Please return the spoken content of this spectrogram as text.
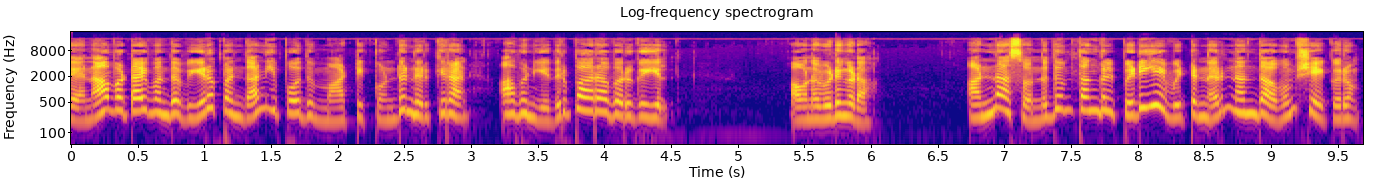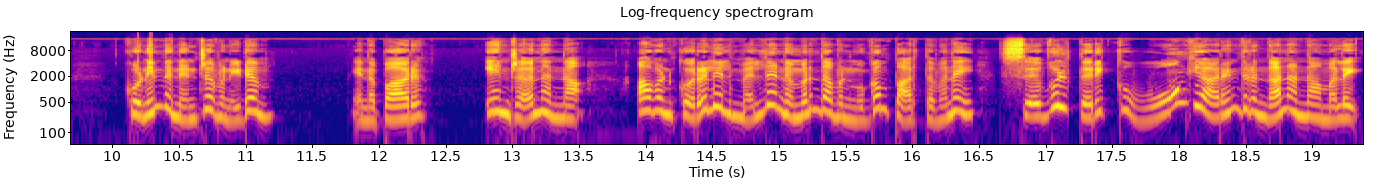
தெனாவட்டாய் வந்த வீரப்பன் தான் இப்போது மாட்டிக்கொண்டு நிற்கிறான். அவன் எதிர்பாரா வருகையில் அவனை விடுங்கடா. அண்ணா சொன்னதும் தங்கள் பிடியை விட்டனர் நந்தாவும் சேகரும். குனிந்து நின்றவனிடம் என்ன பாரு என்றான் அண்ணா. அவன் குரலில் மெல்ல நிமிர்ந்து அவன் முகம் பார்த்தவனை செவுள் தெறிக்கு ஓங்கி அறைந்திருந்தான் அண்ணாமலை.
